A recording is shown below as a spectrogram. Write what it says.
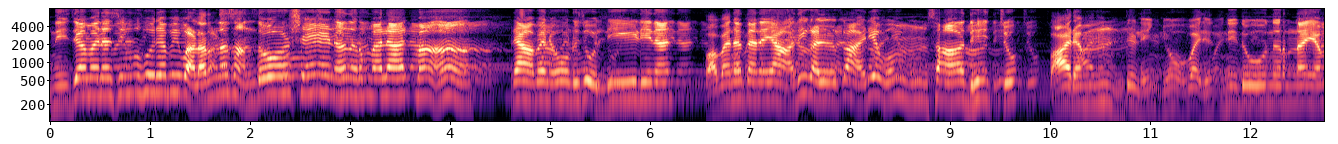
നിജമനസിംഹുരവി വളർന്ന സന്തോഷേണ നിർമ്മലാത്മാ. രാമനോട് ചൊല്ലിയിടിനാൻ പവനതനയാദികൾ കാര്യവും സാധിച്ചു. പാരം തെളിഞ്ഞു വരുന്നിതു നിർണയം.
